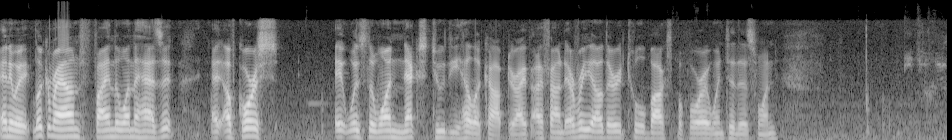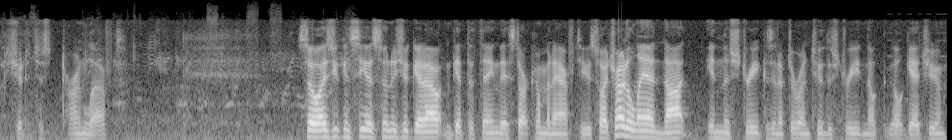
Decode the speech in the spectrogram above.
Anyway, look around, find the one that has it. Of course, it was the one next to the helicopter. I, I found every other toolbox before I went to this one. Should have just turned left. So as you can see, as soon as you get out and get the thing, they start coming after you. So I try to land not in the street because then have to run to the street and they'll, they'll get you.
